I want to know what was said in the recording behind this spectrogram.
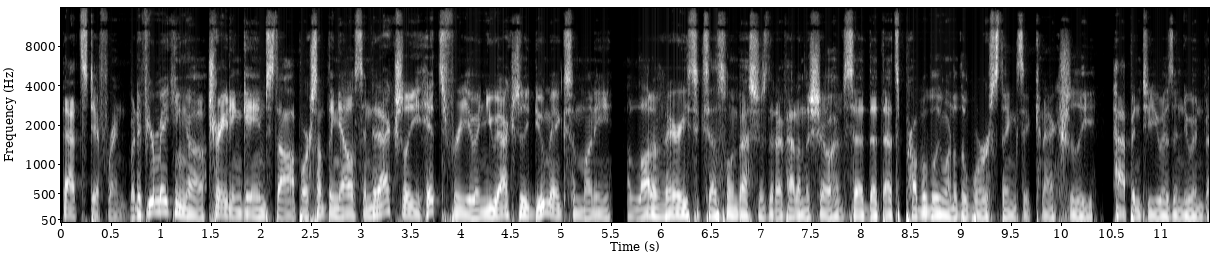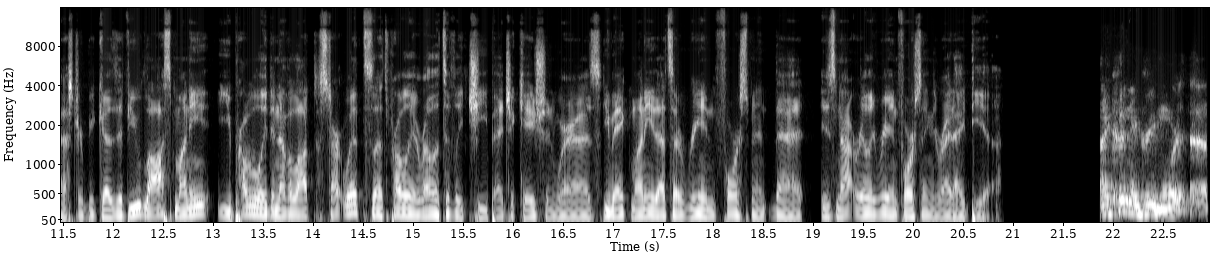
that's different. But if you're making a trading GameStop or something else and it actually hits for you and you actually do make some money, a lot of very successful investors that I've had on the show have said that that's probably one of the worst things that can actually happen to you as a new investor. Because if you lost money, you probably didn't have a lot to start with. So that's probably a relatively cheap education. Whereas you make money, that's a reinforcement that is not really reinforcing the right idea. I couldn't agree more with that.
